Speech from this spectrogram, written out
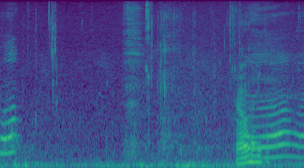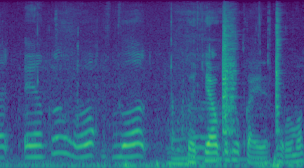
คุก เอาเออเอ็มก็คุกเบิกตัวเจ้าไปอยู่ไก่ถึงบ่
